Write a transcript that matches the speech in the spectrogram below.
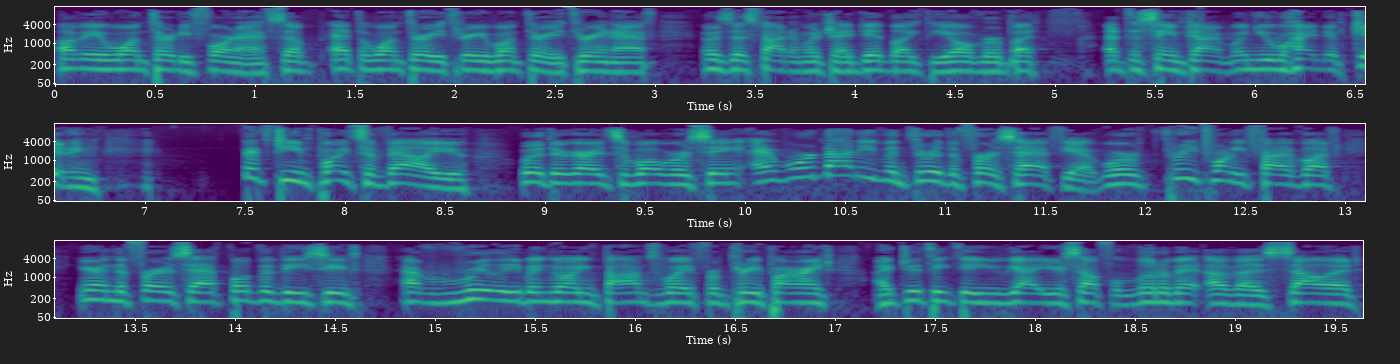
of a 134 and a half. So at the 133, 133 and a half, it was a spot in which I did like the over. But at the same time, when you wind up getting 15 points of value with regards to what we're seeing. And we're not even through the first half yet. We're 325 left here in the first half. Both of these teams have really been going bombs away from three point range. I do think that you got yourself a little bit of a solid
